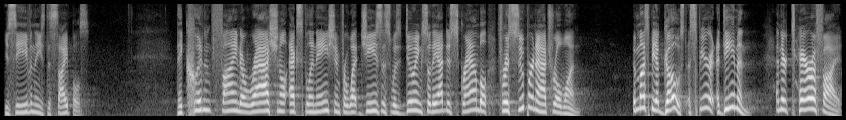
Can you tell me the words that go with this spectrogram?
You see, even these disciples, they couldn't find a rational explanation for what Jesus was doing, so they had to scramble for a supernatural one. It must be a ghost, a spirit, a demon. And they're terrified.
